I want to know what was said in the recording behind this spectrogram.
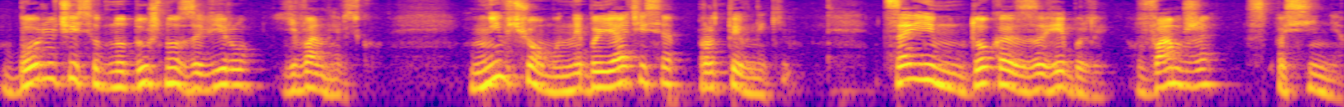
борючись однодушно за віру євангельську, ні в чому не боячися противників. Це їм доказ загибелі, вам же спасіння.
